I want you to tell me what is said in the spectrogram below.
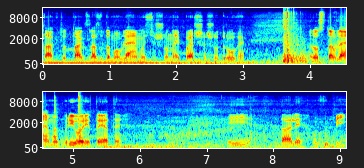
так, тут так. Зразу домовляємося, що найперше, що друге. Розставляємо пріоритети. і далі в бій.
